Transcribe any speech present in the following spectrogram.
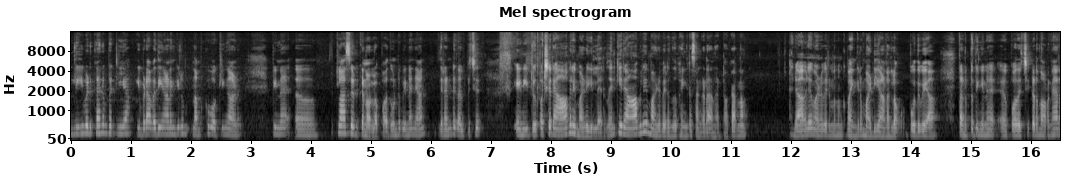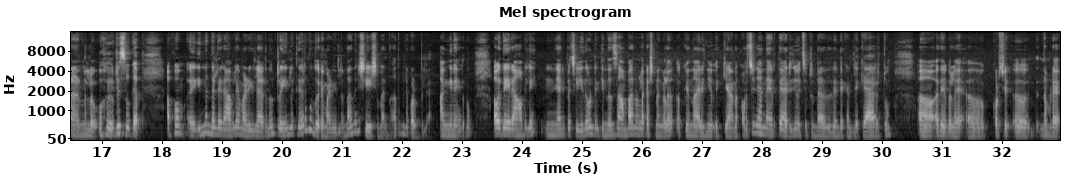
ലീവ് എടുക്കാനും പറ്റില്ല. ഇവിടെ അവധിയാണെങ്കിലും നമുക്ക് വർക്കിംഗ് ആണ്. പിന്നെ ക്ലാസ് എടുക്കണമല്ലോ. അപ്പോൾ അതുകൊണ്ട് പിന്നെ ഞാൻ രണ്ട് കൽപ്പിച്ച് എണീറ്റു. പക്ഷേ രാവിലെ മഴയില്ലായിരുന്നു. എനിക്ക് രാവിലെ മഴ വരുന്നത് ഭയങ്കര സങ്കടമാണ് കേട്ടോ. കാരണം രാവിലെ മഴ വരുമ്പോൾ നമുക്ക് ഭയങ്കര മടിയാണല്ലോ. പൊതുവെ ആ തണുപ്പത്തിങ്ങനെ പുതച്ച് കിടന്നുറങ്ങാനാണല്ലോ ഒരു സുഖം. അപ്പം ഇന്നെന്തായാലും രാവിലെ മഴയില്ലായിരുന്നു. ട്രെയിനിൽ കയറുന്നത് വരെ മഴയില്ലായിരുന്നു. അതിന് ശേഷമായിരുന്നു. അത് പിന്നെ കുഴപ്പമില്ല. അങ്ങനെയായിരുന്നു. അപ്പോൾ അതേ രാവിലെ ഞാനിപ്പോൾ ചെയ്തുകൊണ്ടിരിക്കുന്നത് സാമ്പാറിനുള്ള കഷ്ണങ്ങൾ ഒക്കെ ഒന്ന് അരിഞ്ഞ് വെക്കുകയാണ്. കുറച്ച് ഞാൻ നേരത്തെ അരിഞ്ഞ് വെച്ചിട്ടുണ്ടായിരുന്നത് എന്റെ കണ്ടിലെ ക്യാരറ്റും അതേപോലെ കുറച്ച് നമ്മുടെ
